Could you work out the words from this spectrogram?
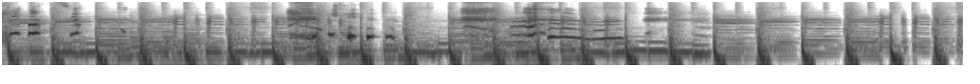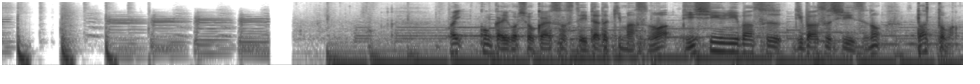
気持ち悪はい、今回ご紹介させていただきますのは DC ユニバースリバースシリーズのバットマン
